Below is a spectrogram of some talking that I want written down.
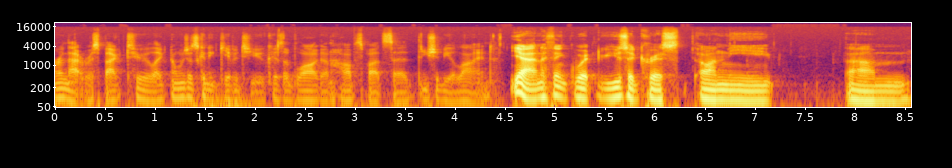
earn that respect too. Like, no one's just going to give it to you because a blog on HubSpot said you should be aligned. yeah and I think what you said Chris on the um,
